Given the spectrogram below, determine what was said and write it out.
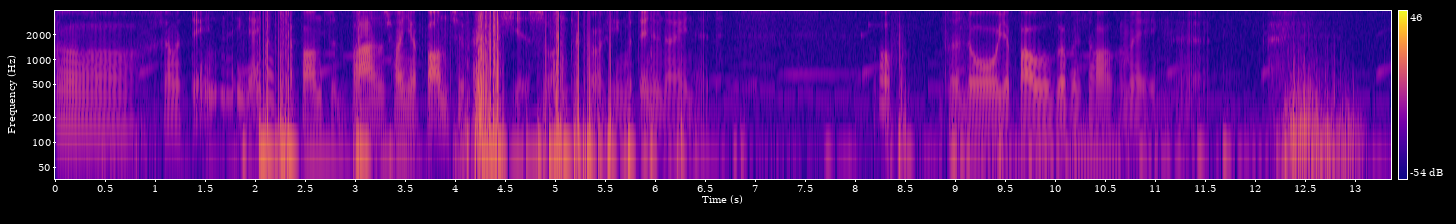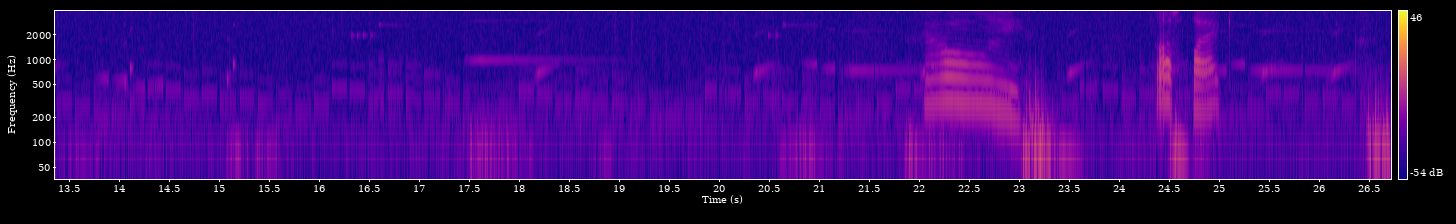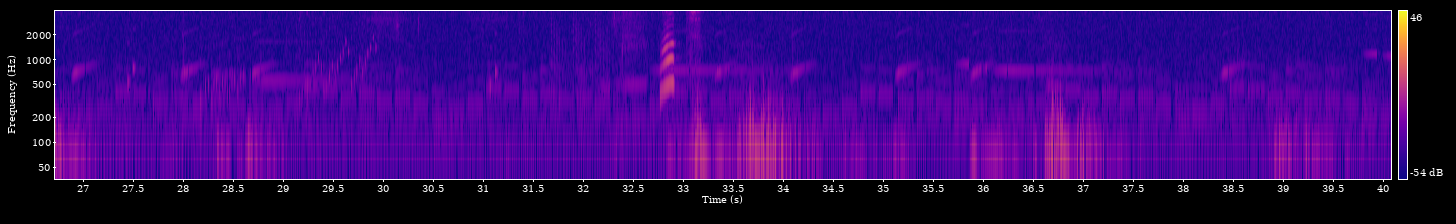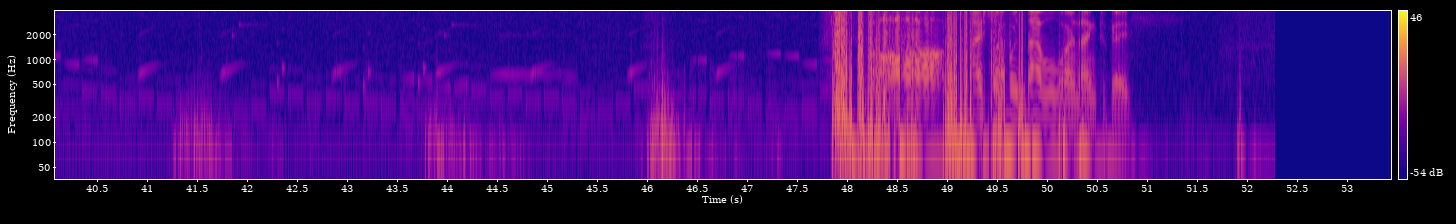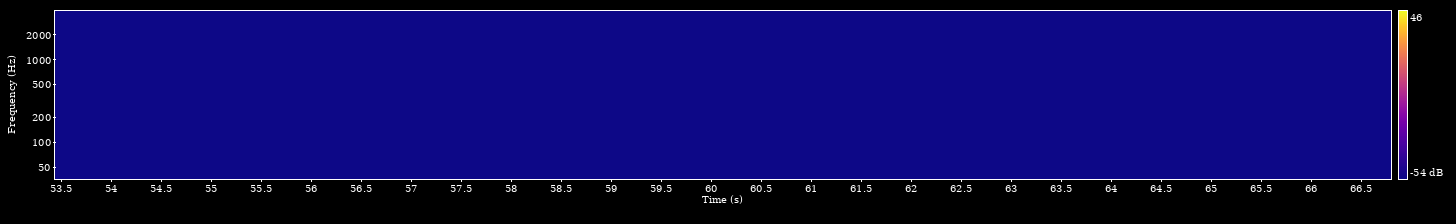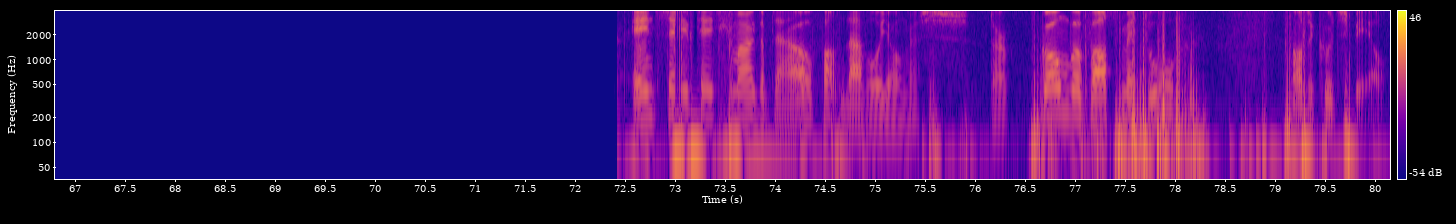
Oh, ik ga meteen. Ik denk dat Japanse basis van Japanse versies, want daar ging meteen nu naar het. Of verloor je power up in het algemeen. eh. What? Ah, I saw a level 1 9 to game. Eén save steeds gemaakt op de helft van level jongens. Daar komen we vast mee toe. Als ik goed speel.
